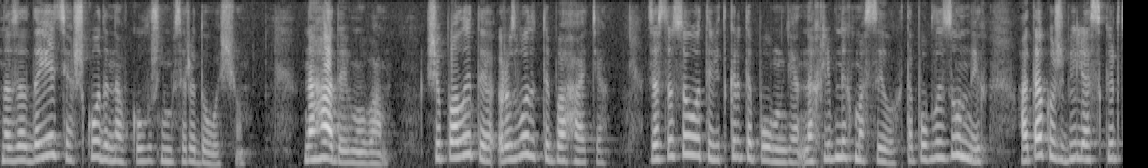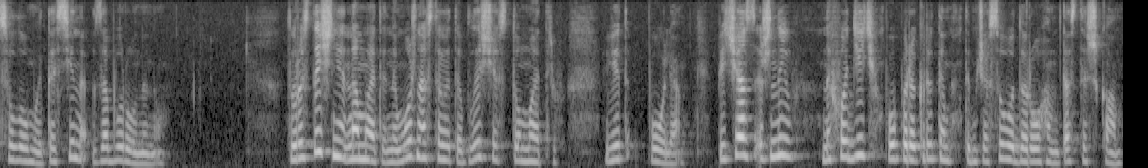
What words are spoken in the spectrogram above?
завдається шкоди навколишньому середовищу. Нагадуємо вам, що палити, розводити багаття, застосовувати відкрите полум'я на хлібних масивах та поблизу них, а також біля скирт соломи та сіна заборонено. Туристичні намети не можна ставити ближче 100 метрів від поля. Під час жнив не ходіть по перекритим тимчасово дорогам та стежкам.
